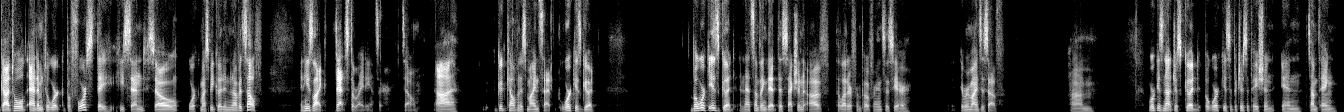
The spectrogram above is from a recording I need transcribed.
God told Adam to work before they, he sinned, so work must be good in and of itself. And he's like, That's the right answer. So, uh, good Calvinist mindset. Work is good. But work is good. And that's something that this section of the letter from Pope Francis here it reminds us of. Um, work is not just good, but work is a participation in something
